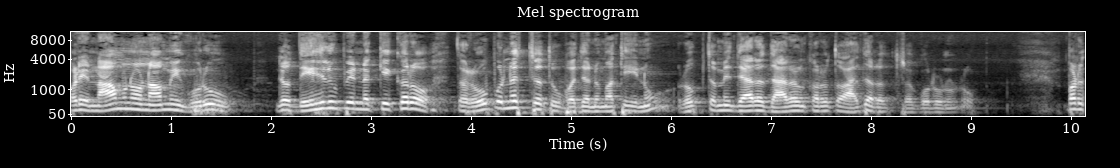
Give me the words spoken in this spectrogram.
પણ એ નામનો નામી ગુરુ જો દેહ રૂપે નક્કી કરો, તો રૂપ નથી થતું ભજનમાંથી એનું. રૂપ તમે જ્યારે ધારણ કરો તો હાજર જ છો ગુરુનું રૂપ. પણ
